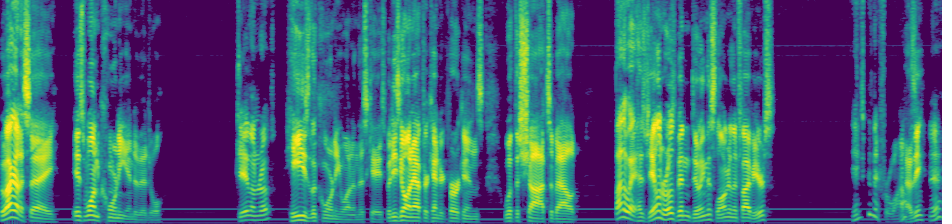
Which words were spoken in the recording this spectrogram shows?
who i gotta say is one corny individual Jalen Rose? He's the corny one in this case, but he's going after Kendrick Perkins with the shots about. By the way, has Jalen Rose been doing this longer than five years? Yeah, he's been there for a while. Has he? Yeah,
